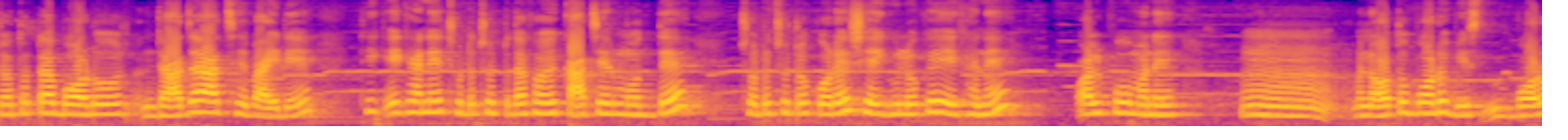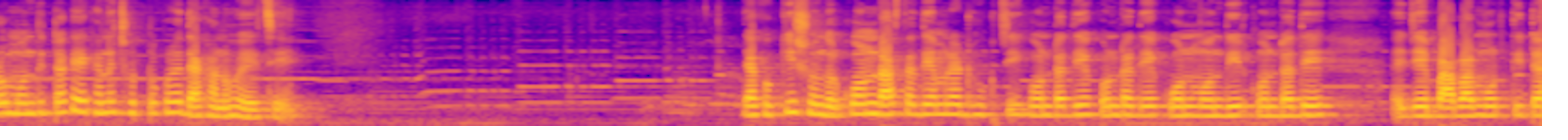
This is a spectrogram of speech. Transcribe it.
যতটা বড়, যা যা আছে বাইরে, ঠিক এখানে ছোট ছোট দেখো ওই কাচের মধ্যে ছোট ছোট করে সেইগুলোকে এখানে অল্প মানে মানে অত বড় বড় মন্দিরটাকে এখানে ছোট্ট করে দেখানো হয়েছে। দেখো কি সুন্দর, কোন রাস্তা দিয়ে আমরা ঢুকছি, কোনটা দিয়ে কোনটা দিয়ে, কোন মন্দির, কোনটা দিয়ে, এই যে বাবার মূর্তিটা,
